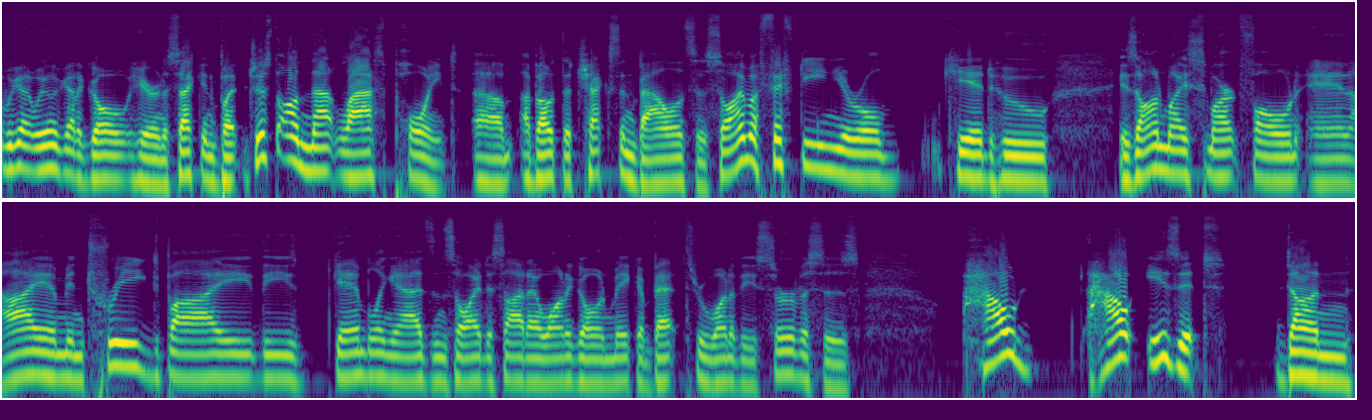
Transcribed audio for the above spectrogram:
we got we only got to go here in a second, but just on that last point um, about the checks and balances. So I'm a 15 year old kid who is on my smartphone, and I am intrigued by these gambling ads, and so I decide I want to go and make a bet through one of these services. How how is it done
